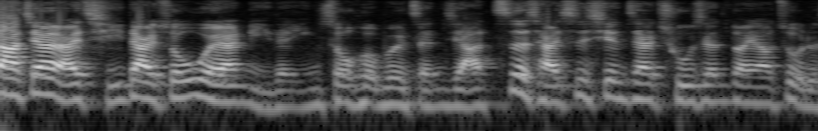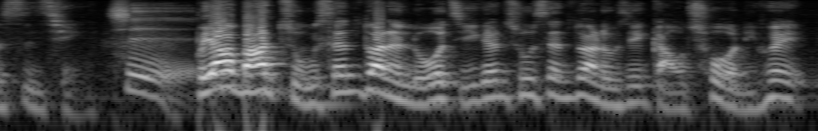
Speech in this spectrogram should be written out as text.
大家来期待说未来你的营收会不会增加，这才是现在出生段要做的事情。是，不要把主升段的逻辑跟出生段逻辑搞错，你会。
